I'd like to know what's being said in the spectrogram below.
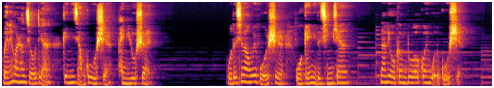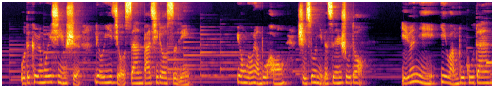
每天晚上九点，给你讲故事，陪你入睡。我的新浪微博是我给你的晴天，那里有更多关于我的故事。我的个人微信是六一九三八七六四零。愿我永远不红，只做你的私人树洞。也愿你夜晚不孤单，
